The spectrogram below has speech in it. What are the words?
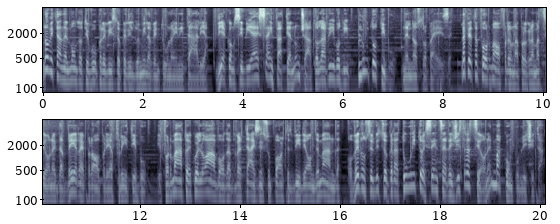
Novità nel mondo TV previsto per il 2021 in Italia. Viacom CBS ha infatti annunciato l'arrivo di Pluto TV nel nostro paese. La piattaforma offre una programmazione da vera e propria free TV. Il formato è quello AVOD Advertising Supported Video on Demand, ovvero un servizio gratuito e senza registrazione ma con pubblicità.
